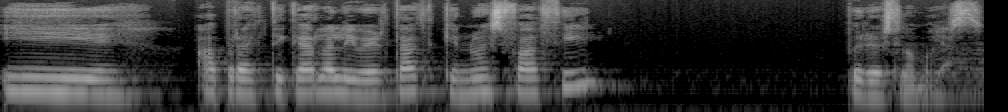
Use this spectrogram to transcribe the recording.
y a practicar la libertad, que no es fácil, pero es lo más.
